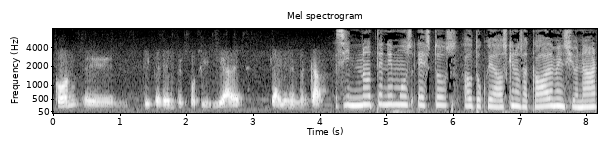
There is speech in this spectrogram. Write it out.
con eh, diferentes posibilidades que hay en el mercado. Si no tenemos estos autocuidados que nos acaba de mencionar,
